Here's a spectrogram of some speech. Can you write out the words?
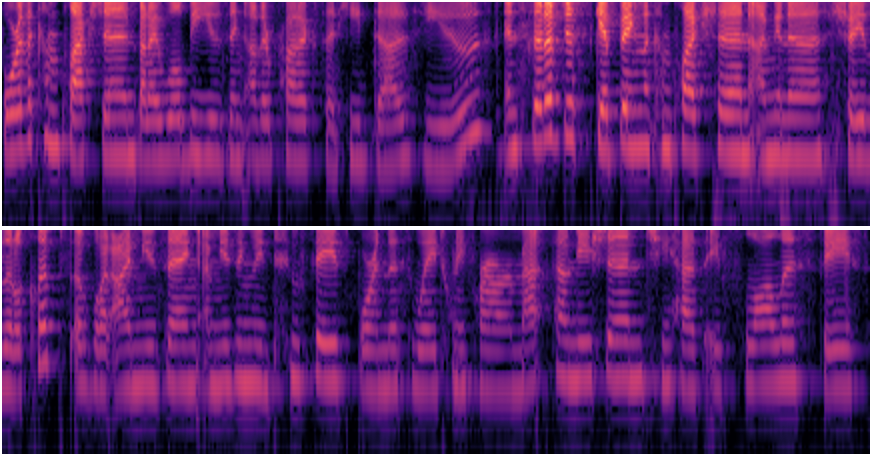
for the complexion, but I will be using other products that he does use. Instead of just skipping the complexion, I'm gonna show you little clips of what I'm using. I'm using the Too Faced Born This Way 24 Hour Matte Foundation. She has a flawless face,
